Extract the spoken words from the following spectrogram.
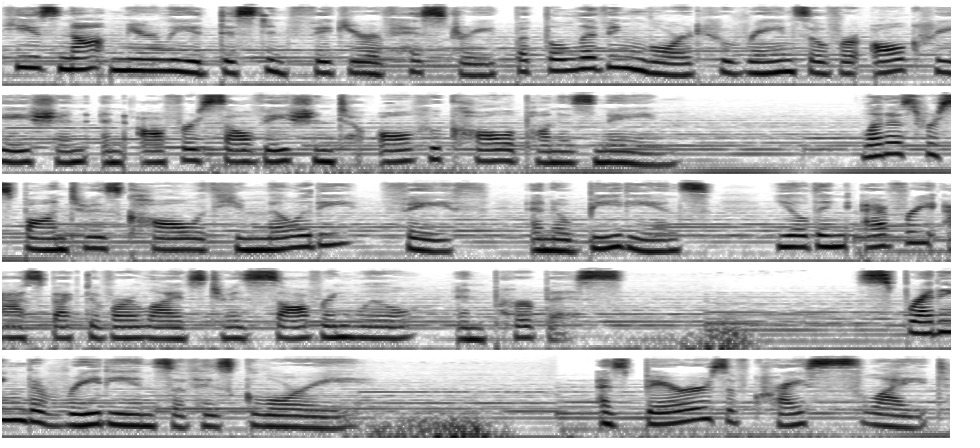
He is not merely a distant figure of history but the living Lord who reigns over all creation and offers salvation to all who call upon His name. Let us respond to His call with humility, faith, and obedience, yielding every aspect of our lives to His sovereign will and purpose. Spreading the radiance of His glory. As bearers of Christ's light,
